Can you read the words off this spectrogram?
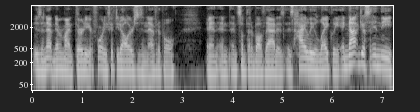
is inevitable, never mind 30 or 40, $50 is inevitable. And, and, and something above that is, is highly likely. And not just in the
